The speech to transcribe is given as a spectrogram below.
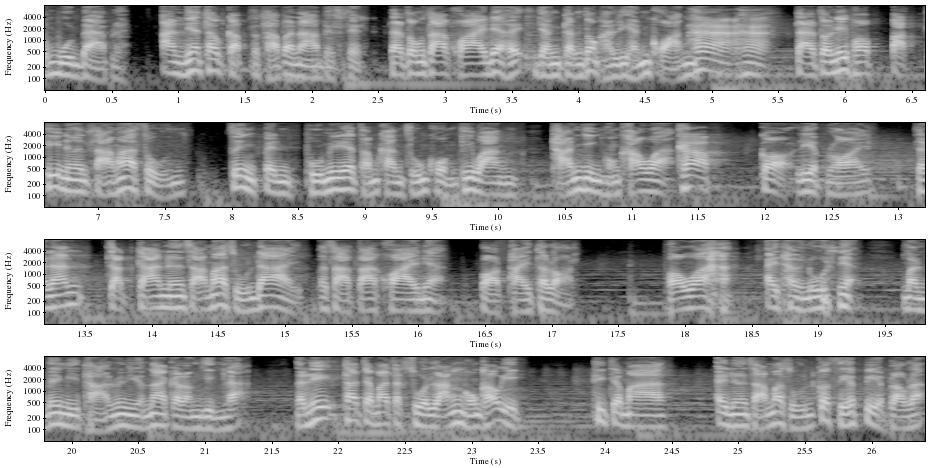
สมบูรณ์แบบเลย อันเนี้ยเท่ากับสถาปนาเบ็ดเสร็จ แต่ตรงตาควายเนี่ยเฮ้ยยังยังต้องหันเหรียญขวาง ฮะฮะ แต่ตอนนี้พอปักที่เนิน 350 ซึ่งเป็นภูมิประเทศสำคัญสูงข่มที่วางฐานยิงของเขาอะครับ ก็เรียบร้อย ฉะนั้นจัดการเนิน 350 ได้ประสาทตาควายเนี่ยปลอดภัยตลอด เพราะว่าไอ้ทางนู้นเนี่ยมันไม่มีฐานไม่มีอำนาจกำลังยิงแล้วแต่นี้ถ้าจะมาจากส่วนหลังของเขาอีก ที่จะมาไอ้เนิน 350 ก็เสียเปรียบเราละ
